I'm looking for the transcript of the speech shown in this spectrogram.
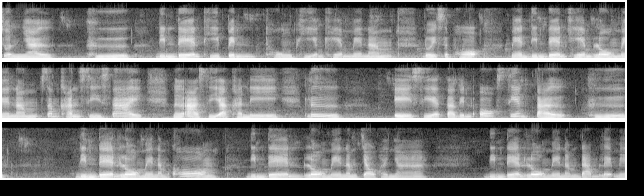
ส่วนใหญ่คือดินแดนที่เป็น งเพียงแคมแม่น้ำโดยเฉพาะแม่นดินแดนแคมรองแม่น้ำสำคัญสีไซ้ายในอาเซียอาคเนหรือเอเชียตะเวันออกเฉียงใต้คือ ดินแดนรองแม่น้ำคลอง ดินแดนรองแม่น้ำเจ้าพระยาดินแดนรองแม่น้ำดำและแม่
